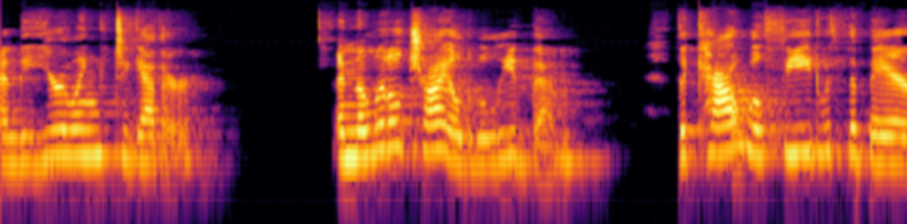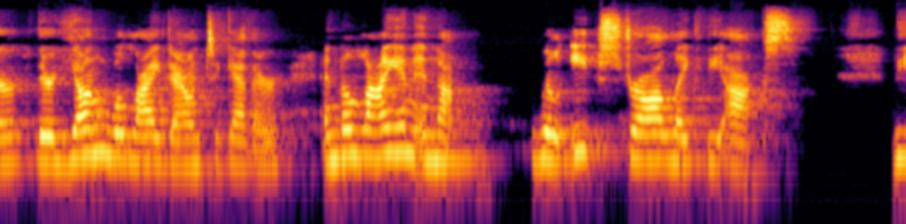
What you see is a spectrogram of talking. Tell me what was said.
and the yearling together, and the little child will lead them. The cow will feed with the bear, their young will lie down together, and the lion and the will eat straw like the ox. The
